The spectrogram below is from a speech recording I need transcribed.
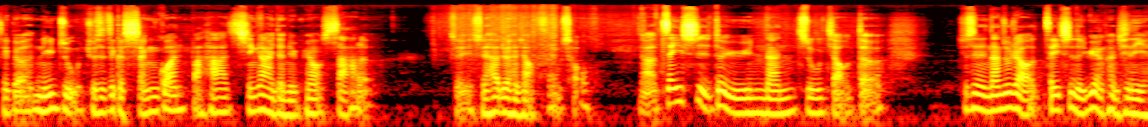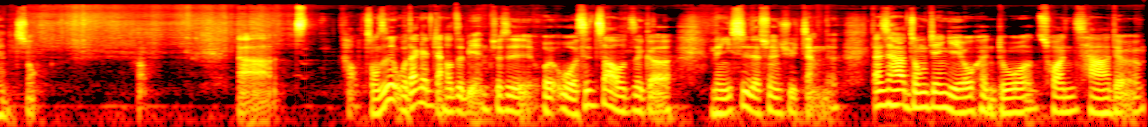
这个女主就是这个神官把他心爱的女朋友杀了，所以所以他就很想复仇。那这一世对于男主角的，就是男主角这一世的怨恨，其实也很重。好，那，好，总之我大概讲到这边，就是我我是照这个没事的顺序讲的，但是它中间也有很多穿插的，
